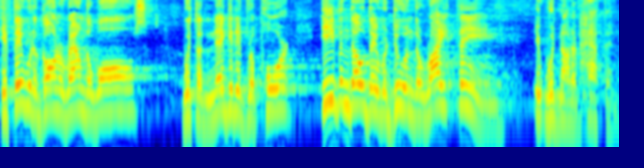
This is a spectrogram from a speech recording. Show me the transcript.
If they would have gone around the walls with a negative report, even though they were doing the right thing, it would not have happened.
